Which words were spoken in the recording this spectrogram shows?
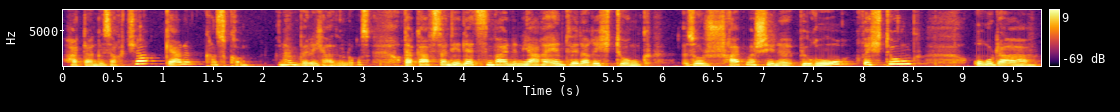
hat dann gesagt, ja, gerne, kannst kommen. Und dann bin ich also los. Und da gab es dann die letzten beiden Jahre entweder Richtung so Schreibmaschine Büro-Richtung oder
